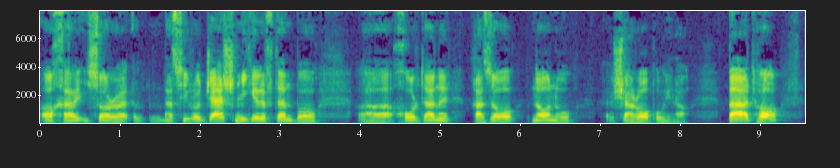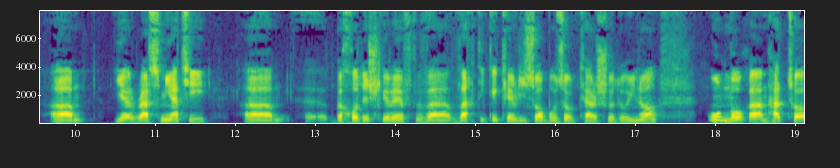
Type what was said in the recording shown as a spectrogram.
آخر عیسی مسیح رو جشن می‌گرفتن با خوردن غذا نان و شراب و اینا. بعدها یه رسمیتی به خودش گرفت و وقتی که کلیسا بزرگتر شد و اینا اون موقع هم حتی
